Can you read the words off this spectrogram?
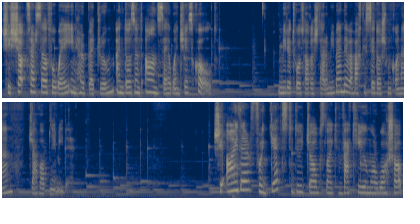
She shuts herself away in her bedroom and doesn't answer when she's called. میره تو اتاقش در میبنده و وقتی صداش میکنن جواب نمیده. She either forgets to do jobs like vacuum or wash up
